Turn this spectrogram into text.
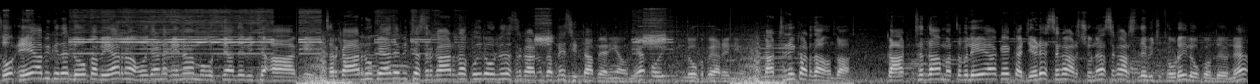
ਸੋ ਇਹ ਆ ਵੀ ਕਿਤੇ ਲੋਕ ਅਵੇਅਰ ਨਾ ਹੋ ਜਾਣ, ਇਹਨਾਂ ਮੋਰਚਿਆਂ ਦੇ ਵਿੱਚ ਆ ਕੇ। ਸਰਕਾਰ ਨੂੰ ਕਹਿ ਦੇ ਵਿੱਚ ਸਰਕਾਰ ਦਾ ਕੋਈ ਰੋਲ ਨਹੀਂ, ਸਰਕਾਰ ਨੂੰ ਤਾਂ ਆਪਣੀਆਂ ਸੀਟਾਂ ਪਿਆਰੀਆਂ ਹੁੰਦੀਆਂ, ਕੋਈ ਲੋਕ ਪਿਆਰੇ ਨਹੀਂ ਹੁੰਦੇ। ਇਕੱਠ ਨਹੀਂ ਘਟਦਾ ਹੁੰਦਾ। ਇਕੱਠ ਦਾ ਮਤਲਬ ਇਹ ਆ ਕਿ ਕ- ਜਿਹੜੇ ਸੰਘਰਸ਼ ਹੁੰਦੇ ਆ, ਸੰਘਰਸ਼ ਦੇ ਵਿੱਚ ਥੋੜੇ ਹੀ ਲੋਕ ਹੁੰਦੇ ਹੁੰਦੇ ਆ।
